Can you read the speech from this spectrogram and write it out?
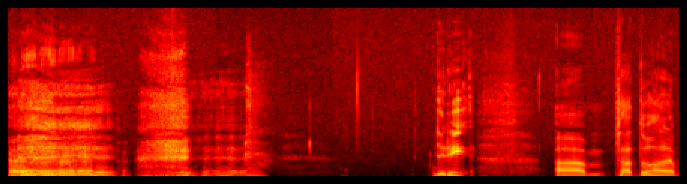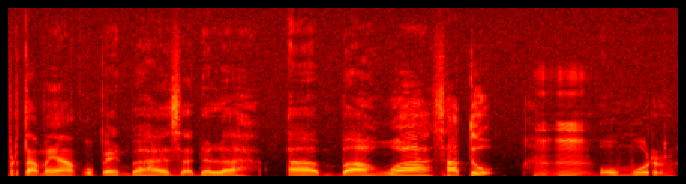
Jadi em, satu hal yang pertama yang aku pengen bahas adalah em, bahwa satu Mm-mm. umur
